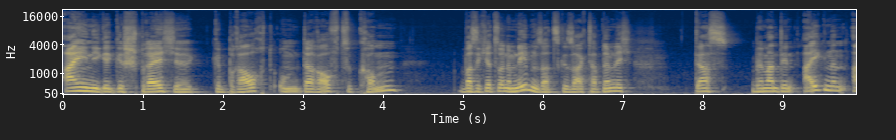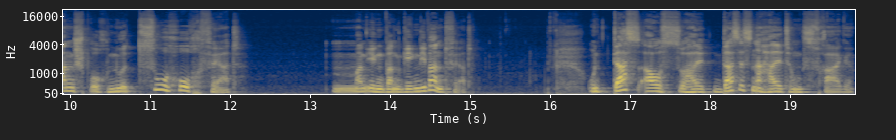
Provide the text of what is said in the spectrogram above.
einige Gespräche gebraucht, um darauf zu kommen, was ich jetzt so in einem Nebensatz gesagt habe, nämlich, dass wenn man den eigenen Anspruch nur zu hoch fährt, man irgendwann gegen die Wand fährt. Und das auszuhalten, das ist eine Haltungsfrage.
